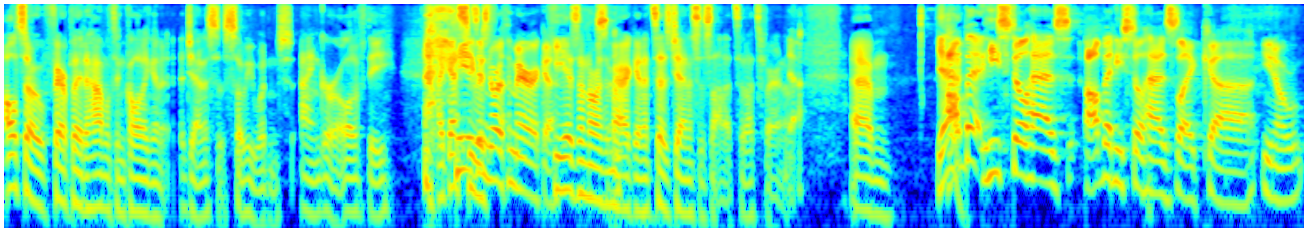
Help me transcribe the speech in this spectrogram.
Also, fair play to Hamilton calling it a Genesis, so he wouldn't anger all of the. I guess He he, is was in North America. He is in North America, and it says Genesis on it, so that's fair enough. Yeah. Um, yeah. I'll bet he still has. I'll bet he still has like uh, you know,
